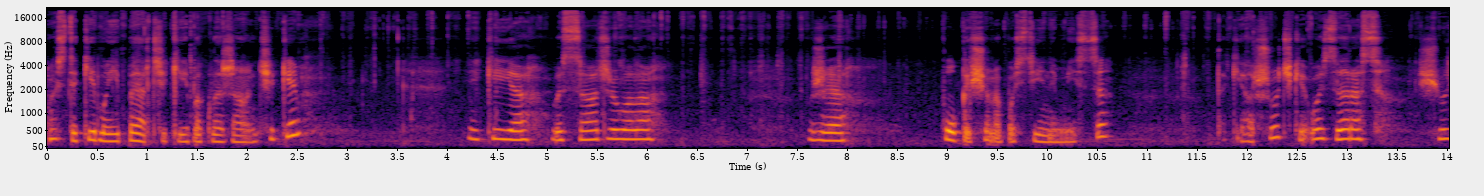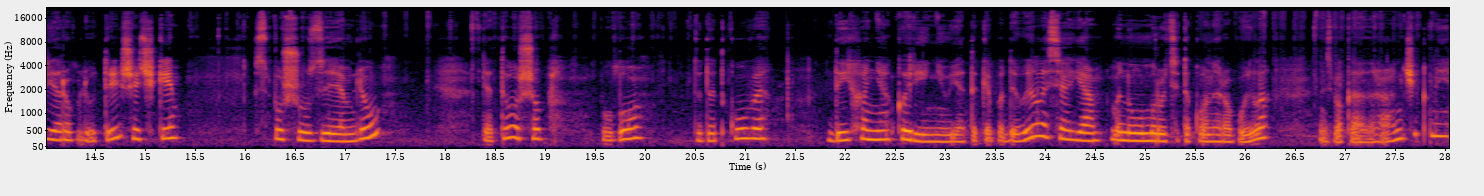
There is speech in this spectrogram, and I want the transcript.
Ось такі мої перчики і баклажанчики, які я висаджувала вже поки що на постійне місце. Такі горшочки. Ось зараз що я роблю? Трішечки спушу землю для того, щоб було додаткове дихання коріннів. Я таке подивилася. Я в минулому році такого не робила. Ось баклажанчик мій.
